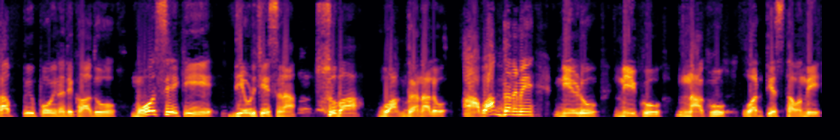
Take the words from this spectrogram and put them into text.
తప్పిపోయినది కాదు. మోసేకి దేవుడు చేసిన శుభ వాగ్దానాలు ఆ వాగ్దానమే నేడు నీకు నాకు వర్తిస్తా ఉంది.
